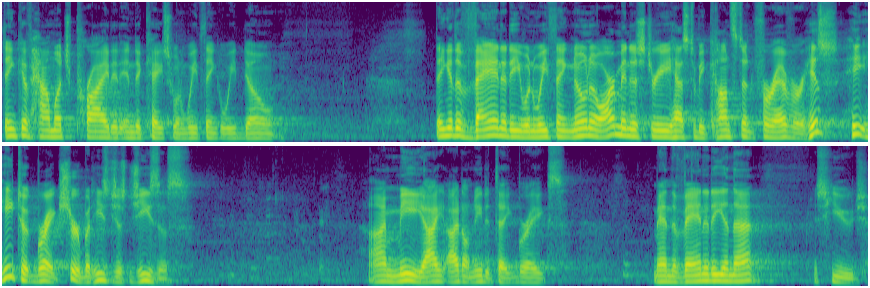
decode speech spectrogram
think of how much pride it indicates when we think we don't. Think of the vanity when we think, no, no, our ministry has to be constant forever. His, he, he took breaks, sure, but he's just Jesus. I'm me. I, I don't need to take breaks. Man, the vanity in that is huge.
